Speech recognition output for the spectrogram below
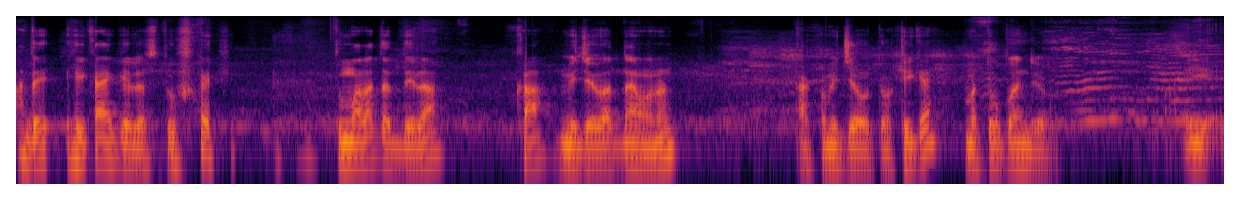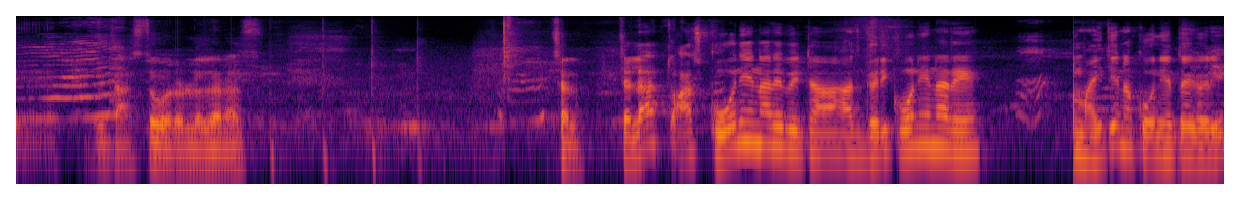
आता हे काय केलंस तू? तू मला तत दिला. का? मी जेवत नाही म्हणून. आता मी जेवतो ठीक आहे? मग तू पण जेव. जास्त ओरडलो जरा. चल चला. तू- आज कोण येणार आहे बेटा? आज घरी कोण येणार आहे? माहिती आहे ना कोण येत आहे घरी?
